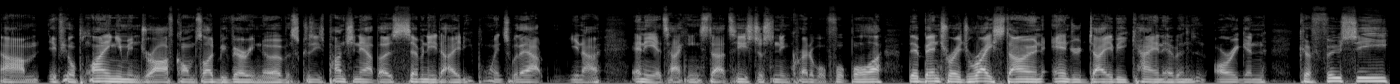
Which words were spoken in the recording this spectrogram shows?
Um, if you're playing him in draft comps, I'd be very nervous because he's punching out those 70 to 80 points without you know, any attacking stats. He's just an incredible footballer. Their bench reads Ray Stone, Andrew Davey, Kane Evans, and Oregon Kaufusi.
